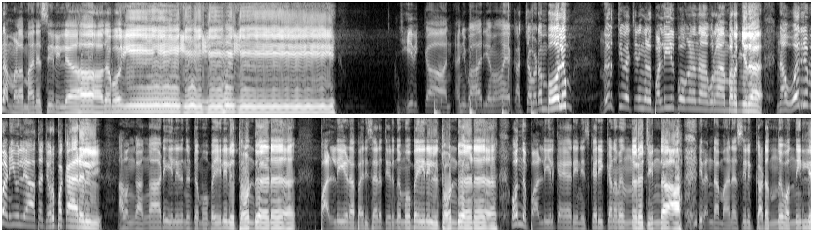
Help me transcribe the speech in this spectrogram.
നമ്മളെ മനസ്സിലില്ലാതെ പോയി. ജീവിക്കാൻ അനിവാര്യമായ കച്ചവടം പോലും നിർത്തിവെച്ച് നിങ്ങൾ പള്ളിയിൽ പോകണമെന്നാ ഖുർആൻ പറഞ്ഞത്. എന്നാ ഒരു പണിയില്ലാത്ത ചെറുപ്പക്കാരിൽ അവൻ അങ്ങാടിയിൽ ഇരുന്നിട്ട് മൊബൈലിൽ തോണ്ടുകയാണ് പള്ളിയുടെ പരിസരത്തിരുന്ന് മൊബൈലിൽ തോണ്ടുകയാണ് ഒന്ന് പള്ളിയിൽ കയറി നിസ്കരിക്കണമെന്നൊരു ചിന്ത ഇവന്റെ മനസ്സിൽ കടന്നു വന്നില്ല.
